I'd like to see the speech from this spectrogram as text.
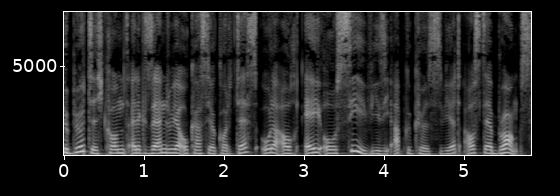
Gebürtig kommt Alexandria Ocasio-Cortez oder auch AOC, wie sie abgekürzt wird, aus der Bronx.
